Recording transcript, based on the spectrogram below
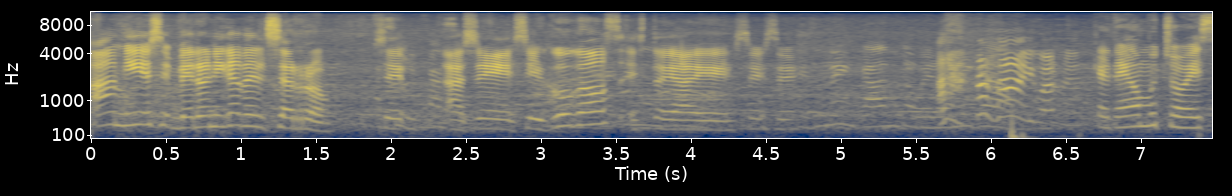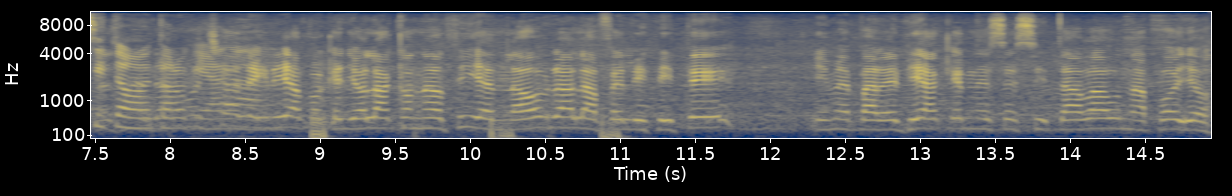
Ah, a mí es Verónica del Cerro. Sí, así, sí, Google, estoy ahí, sí, sí. Es un encanto, Verónica. Igualmente. que tenga mucho éxito en Me todo lo que mucha haga. alegría porque yo la conocí en la obra, la felicité y me parecía que necesitaba un apoyo.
